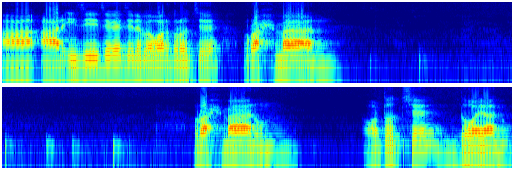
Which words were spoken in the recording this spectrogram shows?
আর এই যে, এই জায়গায় যেটা ব্যবহার করা হচ্ছে, রহমান। রহমানুন, অর্থ হচ্ছে দয়ালু।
